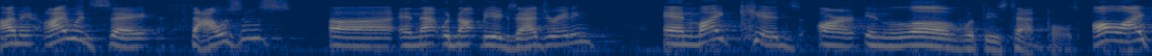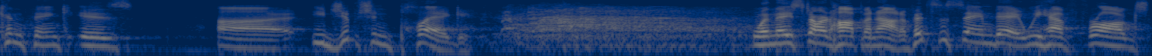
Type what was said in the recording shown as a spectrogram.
I mean, I would say thousands uh, and that would not be exaggerating. And my kids are in love with these tadpoles. All I can think is uh, Egyptian plague when they start hopping out. If it's the same day, we have frogs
